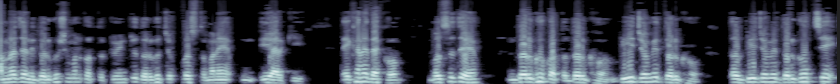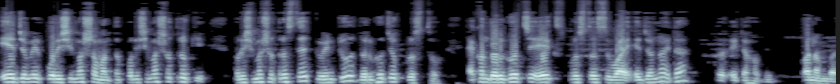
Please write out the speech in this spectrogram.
আমরা জানি দৈর্ঘ্য সমান কত? টু ইন্টু দৈর্ঘ্য মানে ই আর কি। এখানে দেখো, বলছে যে দৈর্ঘ্য কত? দৈর্ঘ্য বি জমির দৈর্ঘ্য। তো বি জমির দৈর্ঘ্য হচ্ছে এ জমির পরিসীমার সমান। তো পরিসীমার সূত্র কি? পরিসীমার সূত্র হচ্ছে টু ইন্টু দৈর্ঘ্য যোগ প্রস্থ। এখন দৈর্ঘ্য হচ্ছে এক্স প্রস্থ হচ্ছে ওয়াই এর জন্য এটা এটা হবে ক নাম্বার।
